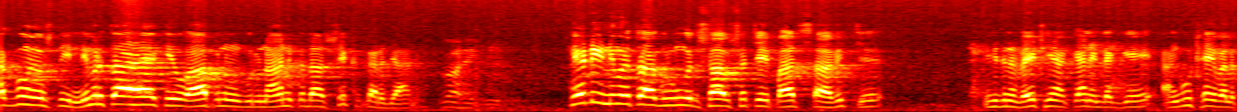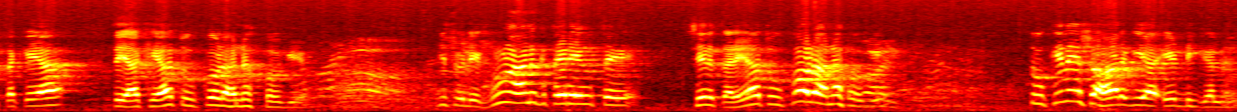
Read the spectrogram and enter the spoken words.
ਅੱਗੋਂ ਉਸ ਦੀ ਨਿਮਰਤਾ ਹੈ ਕਿ ਉਹ ਆਪ ਨੂੰ ਗੁਰੂ ਨਾਨਕ ਦਾ ਸਿੱਖ ਕਰ ਜਾਣੇ। ਕਿਹੜੀ ਨਿਮਰਤਾ ਗੁਰੂ ਅੰਗਦ ਸਾਹਿਬ ਸੱਚੇ ਪਾਤਸ਼ਾਹ ਵਿੱਚ? ਇੱਕ ਦਿਨ ਬੈਠਿਆਂ ਕਹਿਣ ਲੱਗੇ, ਅੰਗੂਠੇ ਵੱਲ ਤੱਕਿਆ ਤੇ ਆਖਿਆ, ਤੂੰ ਕੋੜਾ ਨਾ ਹੋ ਗਿਆ। ਜਿਸ ਵੇਲੇ ਗੁਰੂ ਨਾਨਕ ਤੇਰੇ ਉੱਤੇ ਸਿਰ ਧਰਿਆ, ਤੂੰ ਕੋੜਾ ਨਾ ਹੋ ਗਿਆ। ਤੂੰ ਕਿਵੇਂ ਸਹਾਰ ਗਿਆ ਏਡੀ ਗੱਲ ਨੂੰ?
